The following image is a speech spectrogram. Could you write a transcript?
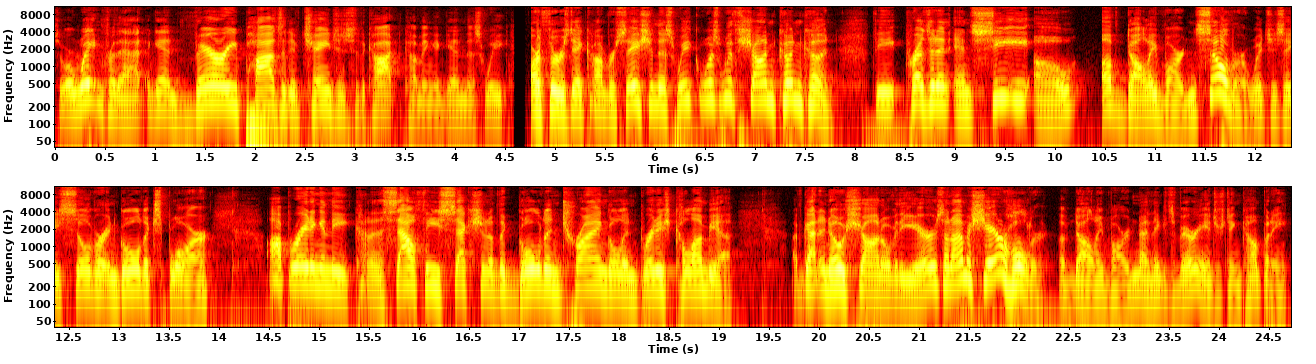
So we're waiting for that. Again, very positive changes to the COT coming again this week. Our Thursday conversation this week was with Shawn Khunkhun, the president and CEO of Dolly Varden Silver, which is a silver and gold explorer operating in the kind of the southeast section of the Golden Triangle in British Columbia. I've gotten to know Shawn over the years, and I'm a shareholder of Dolly Varden. I think it's a very interesting company.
